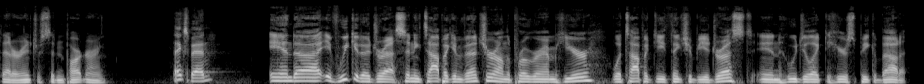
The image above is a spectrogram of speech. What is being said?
that are interested in partnering. Thanks, Ben. And uh, if we could address any topic and venture on the program here, what topic do you think should be addressed, and who would you like to hear speak about it?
